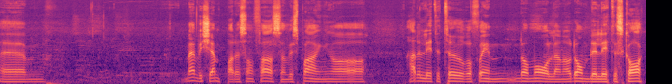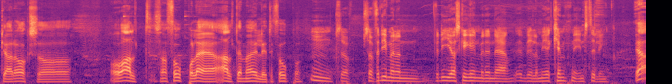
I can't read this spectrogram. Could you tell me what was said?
Ehm, men vi kämpade som fasen. Vi sprang och hade lite tur att få in de målen och de blev lite skakade också. Och allt som fotboll är, allt är möjligt i fotboll. Mm, så, så fordi, man, fordi I også gik ind med den der, øh, eller mere kæmpende indstilling, Ja,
